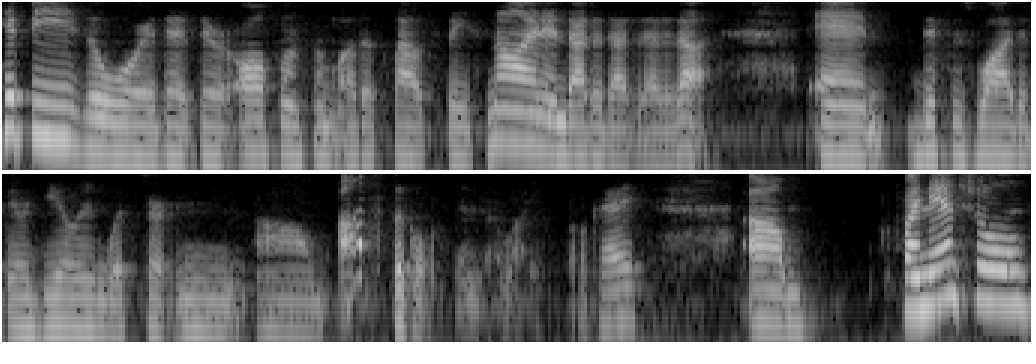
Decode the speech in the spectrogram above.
hippies or that they're off on some other cloud space nine and da da da da da da. And this is why that they're dealing with certain um, obstacles in their life. Okay, um, financial.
